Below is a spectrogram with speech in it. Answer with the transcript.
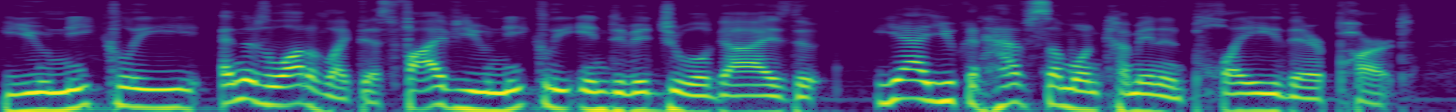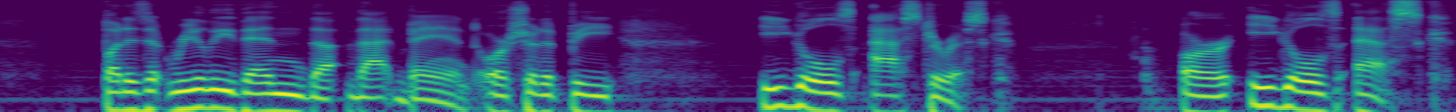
uniquely and there's a lot of like this, five uniquely individual guys that yeah, you can have someone come in and play their part. But is it really then that that band? Or should it be Eagles asterisk? Or Eagles esque?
